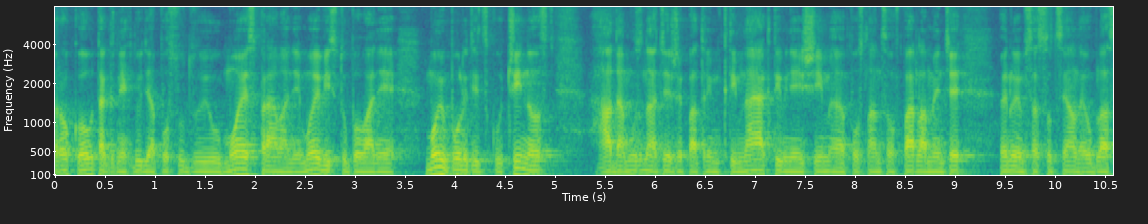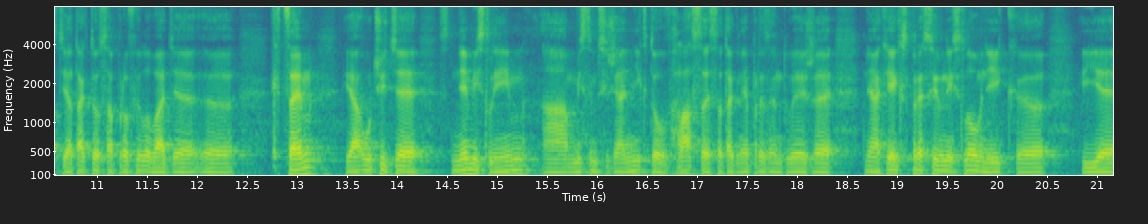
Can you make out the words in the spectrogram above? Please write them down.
rokov, tak nech ľudia posudzujú moje správanie, moje vystupovanie, moju politickú činnosť hádam uznáte, že patrím k tým najaktívnejším eh, poslancom v parlamente, venujem sa sociálnej oblasti a takto sa profilovať eh, chcem. Ja určite nemyslím a myslím si, že ani nikto v hlase sa tak neprezentuje, že nejaký expresívny slovník eh, je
